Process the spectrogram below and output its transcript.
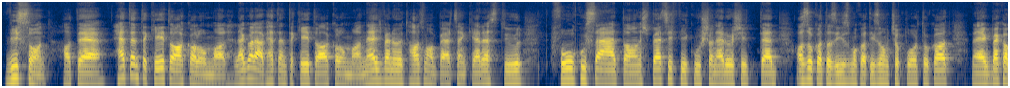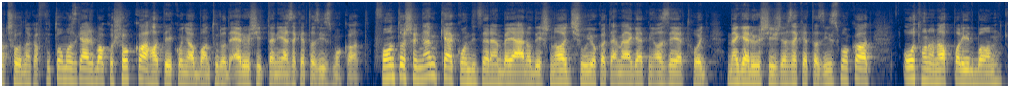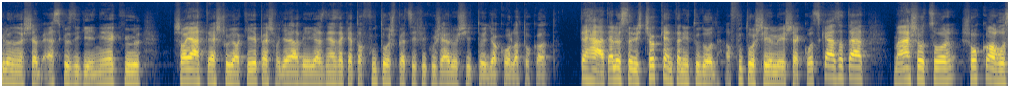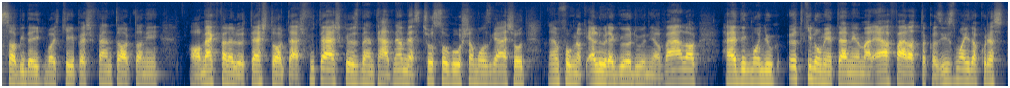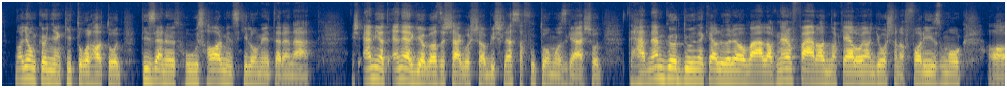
Viszont, ha te hetente két alkalommal, legalább hetente két alkalommal 45-60 percen keresztül fókuszáltan, specifikusan erősíted azokat az izmokat, izomcsoportokat, melyek bekapcsolódnak a futómozgásba, akkor sokkal hatékonyabban tudod erősíteni ezeket az izmokat. Fontos, hogy nem kell konditerembe járnod és nagy súlyokat emelgetni azért, hogy megerősítsd ezeket az izmokat. Otthon a nappalitban, különösebb eszközigény nélkül saját testsúlyjal képes vagy elvégezni ezeket a futóspecifikus erősítő gyakorlatokat. Tehát először is csökkenteni tudod a futósérülések kockázatát, másodszor sokkal hosszabb ideig vagy képes fenntartani a megfelelő testtartás futás közben, tehát nem lesz csoszogós a mozgásod, nem fognak előre gördülni a vállak. Ha eddig mondjuk 5 kilométernél már elfáradtak az izmaid, akkor ezt nagyon könnyen kitolhatod 15-20-30 kilométeren át és emiatt energiagazdaságosabb is lesz a futómozgásod. Tehát nem gördülnek előre a vállak, nem fáradnak el olyan gyorsan a farizmok, a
